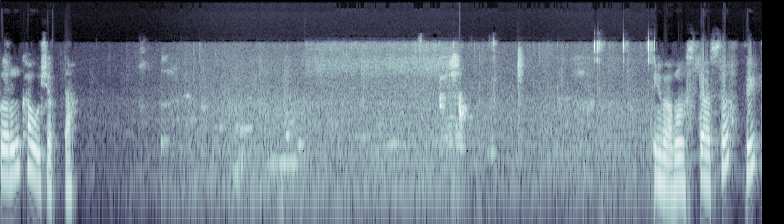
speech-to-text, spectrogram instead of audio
करून खाऊ शकता. हे बाबा मस्त असं पीठ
